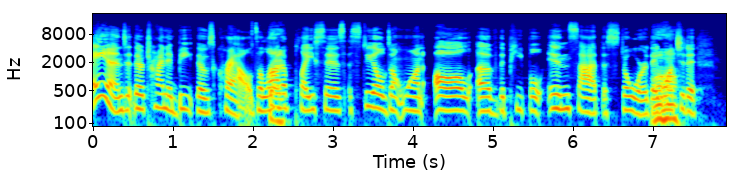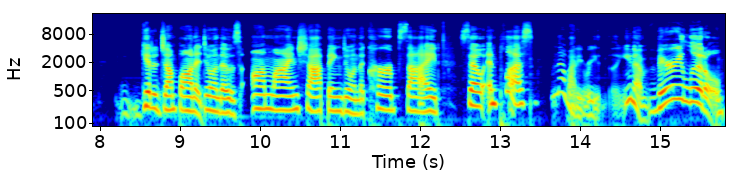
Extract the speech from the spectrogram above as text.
and they're trying to beat those crowds. A lot Right. of places still don't want all of the people inside the store. They want uh-huh. you to get a jump on it doing those online shopping, doing the curbside. So, and plus, nobody reads, you know, very little.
